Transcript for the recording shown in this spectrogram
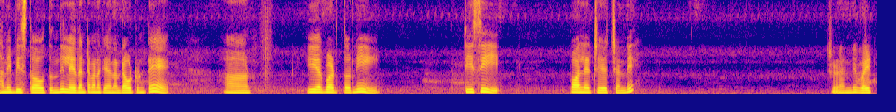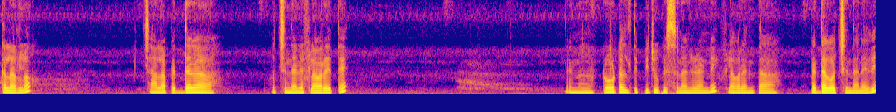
హనీ బీస్తో అవుతుంది. లేదంటే మనకి ఏమైనా డౌట్ ఉంటే ఇయర్ బడ్తోని తీసి పాలినేట్ చేయొచ్చండి. చూడండి వైట్ కలర్లో. చాలా పెద్దగా వచ్చిందండి ఫ్లవర్ అయితే. నేను టోటల్ తిప్పి చూపిస్తున్నాను చూడండి ఫ్లవర్ ఎంత పెద్దగా వచ్చిందనేది.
